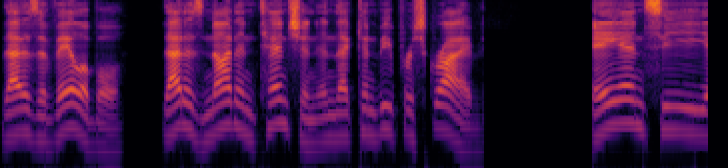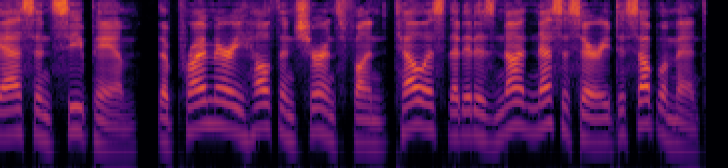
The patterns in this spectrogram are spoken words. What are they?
that is available, that is not in tension and that can be prescribed. ANSES and CPAM, the primary health insurance fund, tell us that it is not necessary to supplement.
